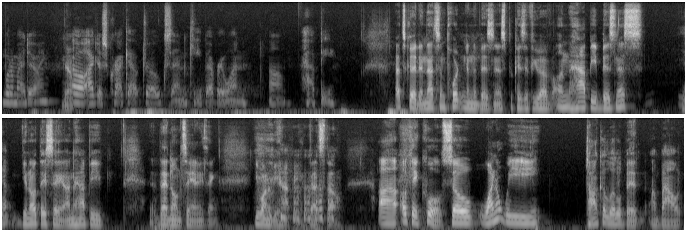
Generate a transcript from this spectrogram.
What am I doing? Yeah. Oh, I just crack out jokes and keep everyone um, happy. That's good, and that's important in the business because if you have unhappy business, Yep. you know what they say: unhappy, they don't say anything. You want to be happy. that's though. Uh, okay, cool. So why don't we talk a little bit about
